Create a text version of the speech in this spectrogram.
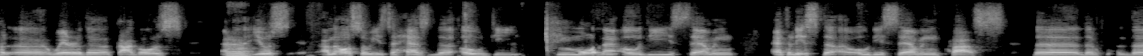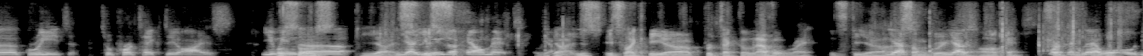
uh, wear the goggles and -huh. use. And also it has the OD more than OD7, at least the OD7 plus the the the grid to protect your eyes. You mean so the yeah, yeah, you mean the helmet. Yeah. yeah, it's it's like the uh, protector level, right? It's the uh, yes. some grade. Yes. Yeah. Okay. Protect no level OD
